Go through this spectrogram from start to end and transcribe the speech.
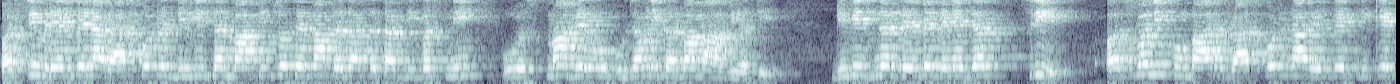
પશ્ચિમ રેલવેના રાજકોટ ડિવિઝનમાં પિંચોતેરમાં પ્રજાસત્તાક દિવસની ઉષ્માભેર ઉજવણી કરવામાં આવી હતી. Divisional railway manager Shri Ashwani Kumar રાજકોટના રેલવે ક્રિકેટ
